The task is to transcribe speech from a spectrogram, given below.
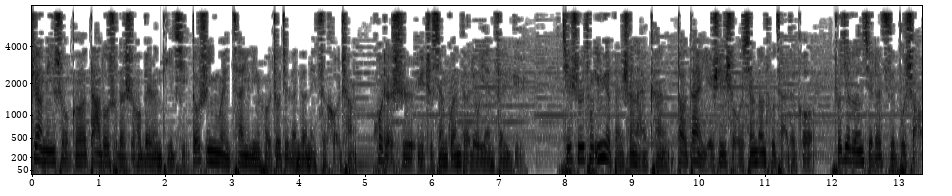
这样的一首歌，大多数的时候被人提起，都是因为蔡依林和周杰伦的那次合唱，或者是与之相关的流言蜚语。其实从音乐本身来看，《倒带》也是一首相当出彩的歌。周杰伦写的词不少，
